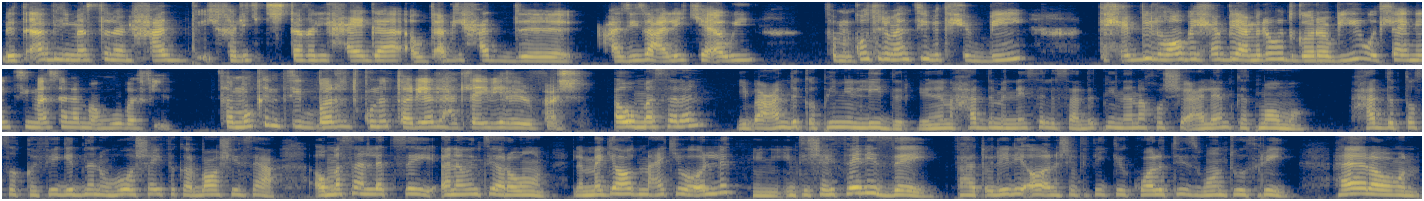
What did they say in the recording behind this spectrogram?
بتقابلي مثلا حد يخليكي تشتغلي حاجة أو تقابلي حد عزيز عليكي قوي فمن كتر ما انت بتحبيه تحبي اللي هو بيحب يعمله وتجربيه وتلاقي إن انت مثلا موهوبة فيه. فممكن دي برضه تكون الطريقة اللي هتلاقي بيها your passion. أو مثلا؟ يبقى عندك opinion leader. يعني أنا حد من الناس اللي ساعدتني إن أنا أخش إعلام كانت ماما. حد بتثقي فيه جدا وهو شايفك 24 ساعة. أو مثلا let's say أنا وانت يا روان لما أجي أقعد معاكي واقول لك يعني انت شايفاني إزاي؟ فهتقولي لي آه أنا شايفة فيكي كواليتيز 1 2 3 ها يا روان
